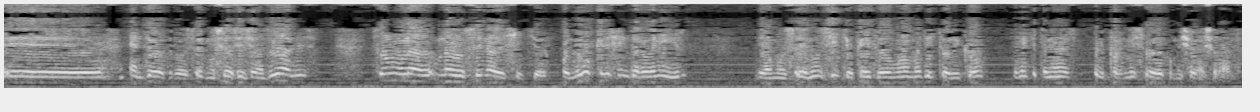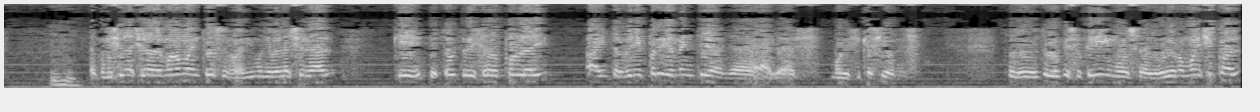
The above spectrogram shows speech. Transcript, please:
eh, entre otros, el Museo de Ciencias Naturales, son una, una docena de sitios. Cuando vos querés intervenir, digamos, en un sitio que todo un monumento histórico, tenés que tener el permiso de la Comisión Nacional. La Comisión Nacional de Monumentos es un organismo a nivel nacional que está autorizado por ley a intervenir previamente a, la- a las modificaciones. Entonces, nosotros lo que sugerimos al gobierno municipal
